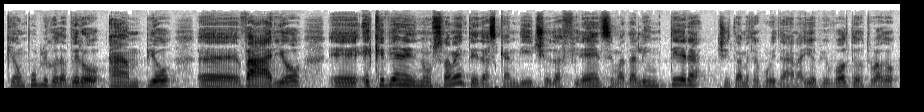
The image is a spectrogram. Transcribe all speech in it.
che è un pubblico davvero ampio, eh, vario eh, e che viene non solamente da Scandiccio, da Firenze, ma dall'intera città metropolitana. Io più volte ho trovato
